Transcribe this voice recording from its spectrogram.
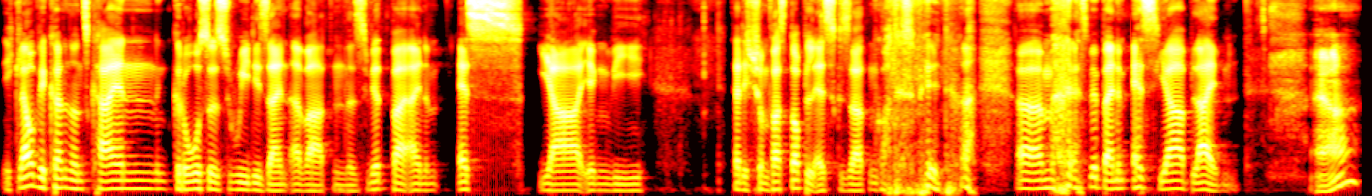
Ich glaube, wir können uns kein großes Redesign erwarten. Es wird bei einem S-Jahr irgendwie hätte ich schon fast Doppel-S gesagt, um Gottes Willen. ähm, es wird bei einem S-Jahr bleiben. Ja,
